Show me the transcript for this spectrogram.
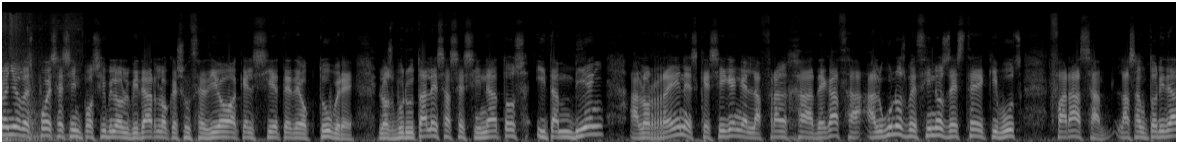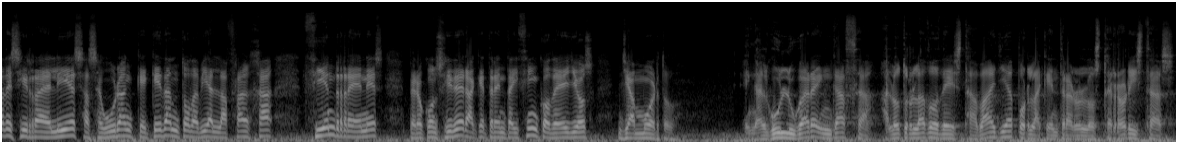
año después es imposible olvidar lo que sucedió aquel 7 de octubre, los brutales asesinatos y también a los rehenes que siguen en la franja de Gaza. Algunos vecinos de este kibbutz Farasa. Las autoridades israelíes aseguran que quedan todavía en la franja 100 rehenes, pero considera que 35 de ellos ya han muerto. En algún lugar en Gaza, al otro lado de esta valla por la que entraron los terroristas.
